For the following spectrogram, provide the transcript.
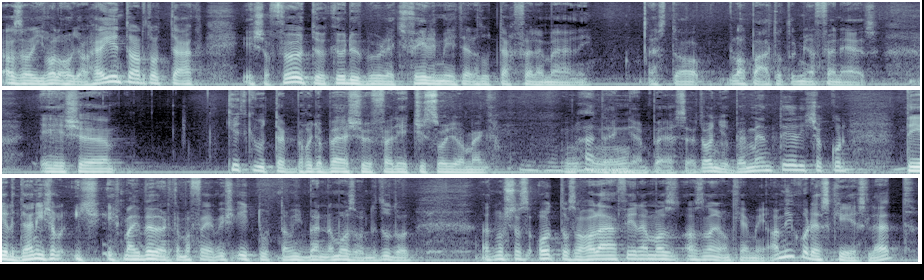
azzal így valahogy a helyén tartották, és a földtől körülbelül egy fél méterre tudták felemelni ezt a lapátot, ami a fene ez. És kit küldtek be, hogy a belső felét csiszolja meg? Hát engem persze. Hát annyira bementél, és akkor térden, és, és, és már bevertem a fejem, és itt tudtam így benne mozogni, tudod? Hát most az, ott az a halálfélem, az, az nagyon kemény. Amikor ez kész lett,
